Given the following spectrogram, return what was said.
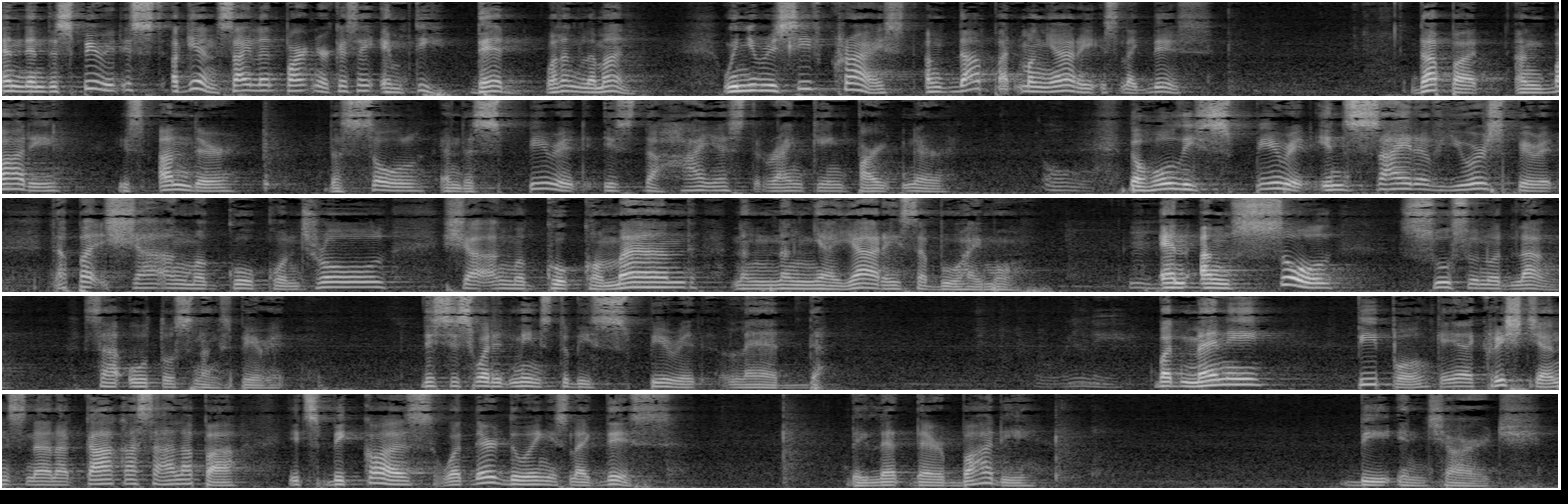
And then the spirit is, again, silent partner kasi empty, dead, walang laman. When you receive Christ, ang dapat mangyari is like this. Dapat ang body is under the soul and the spirit is the highest ranking partner. Oh. The Holy Spirit inside of your spirit, dapat siya ang magko-control, siya ang magko-command ng nangyayari sa buhay mo. Mm-hmm. And ang soul, susunod lang sa utos ng Spirit. This is what it means to be Spirit-led. Really? But many people, kaya Christians na nagkakasala pa, it's because what they're doing is like this. They let their body be in charge.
